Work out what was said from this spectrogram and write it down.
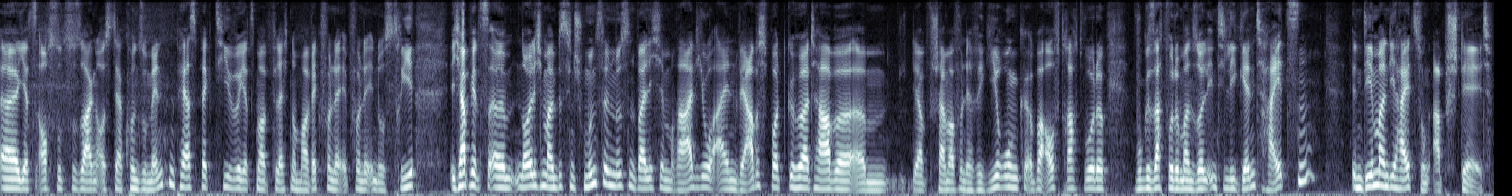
Äh, jetzt auch sozusagen aus der Konsumentenperspektive, jetzt mal vielleicht nochmal weg von der, von der Industrie. Ich habe jetzt ähm, neulich mal ein bisschen schmunzeln müssen, weil ich im Radio einen Werbespot gehört habe, ähm, der scheinbar von der Regierung äh, beauftragt wurde, wo gesagt wurde, man soll intelligent heizen indem man die Heizung abstellt.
